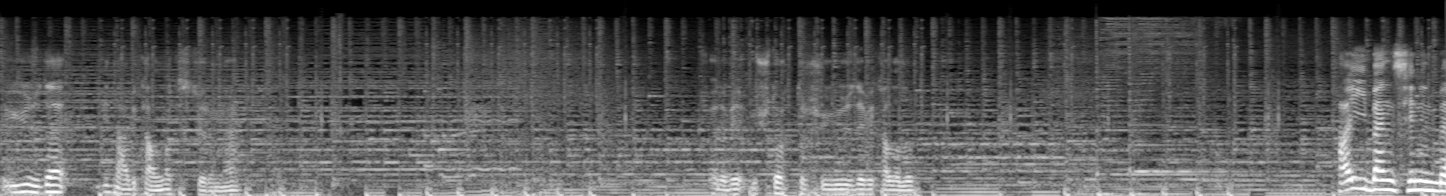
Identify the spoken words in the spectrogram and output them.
Şu yüzde bir bir kalmak istiyorum ben. Şöyle bir 3-4 tur şu yüzde bir kalalım. Hay ben senin be.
